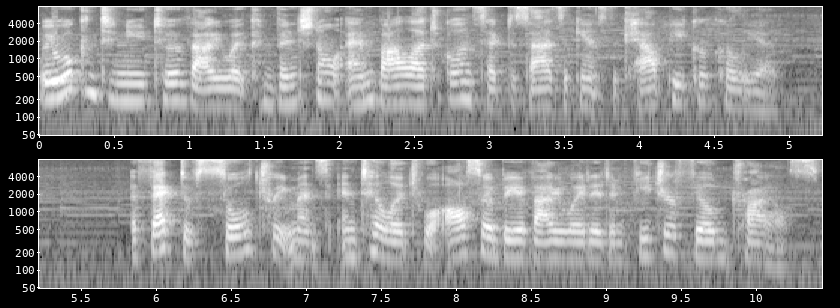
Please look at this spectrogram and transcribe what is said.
We will continue to evaluate conventional and biological insecticides against the cowpea curculio. Effective soil treatments and tillage will also be evaluated in future field trials.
